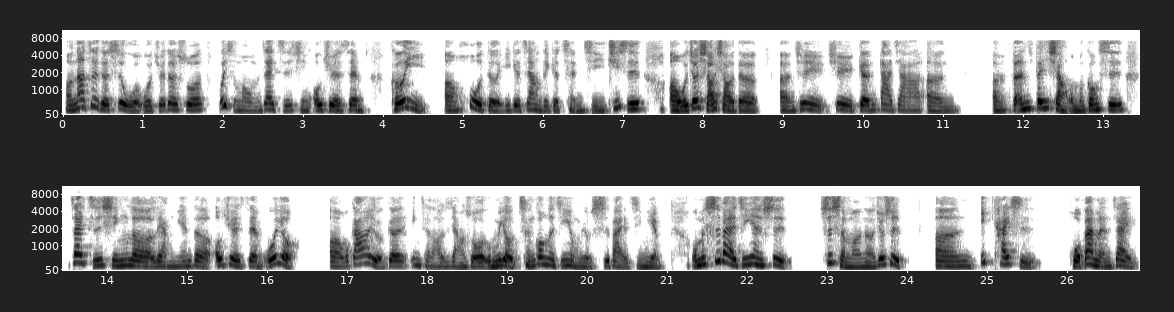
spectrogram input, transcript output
好，那这个是我我觉得说，为什么我们在执行 OGSM 可以。嗯，获得一个这样的一个成绩，其实，呃，我就小小的，嗯，去去跟大家，嗯嗯分分享我们公司在执行了两年的 OGSM，我有，呃，我刚刚有跟应成老师讲说，我们有成功的经验，我们有失败的经验。我们失败的经验是是什么呢？就是，嗯，一开始伙伴们在。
